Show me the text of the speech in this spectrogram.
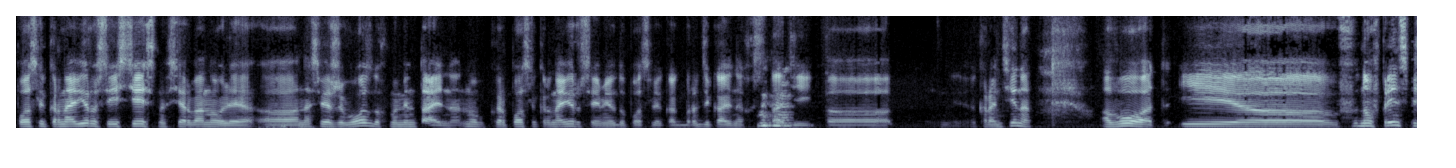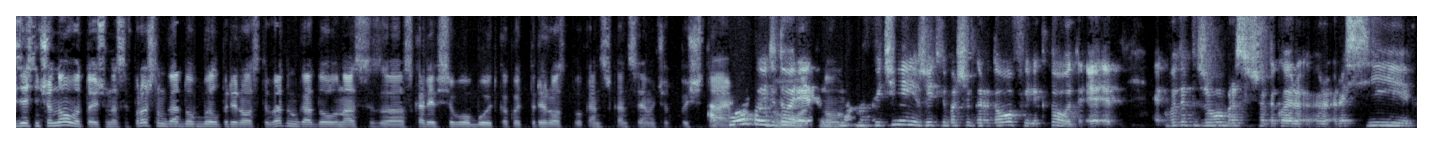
После коронавируса, естественно, все рванули на свежий воздух моментально. Ну, после коронавируса, я имею в виду после как бы радикальных стадий карантина. Вот, и, э, ну, в принципе, здесь ничего нового, то есть у нас и в прошлом году был прирост, и в этом году у нас, э, скорее всего, будет какой-то прирост по конце, конце мы что-то посчитаем. А кто по аудитории? Вот, ну... Москвичи, жители больших городов или кто? Вот, э, вот этот же образ еще такой России,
